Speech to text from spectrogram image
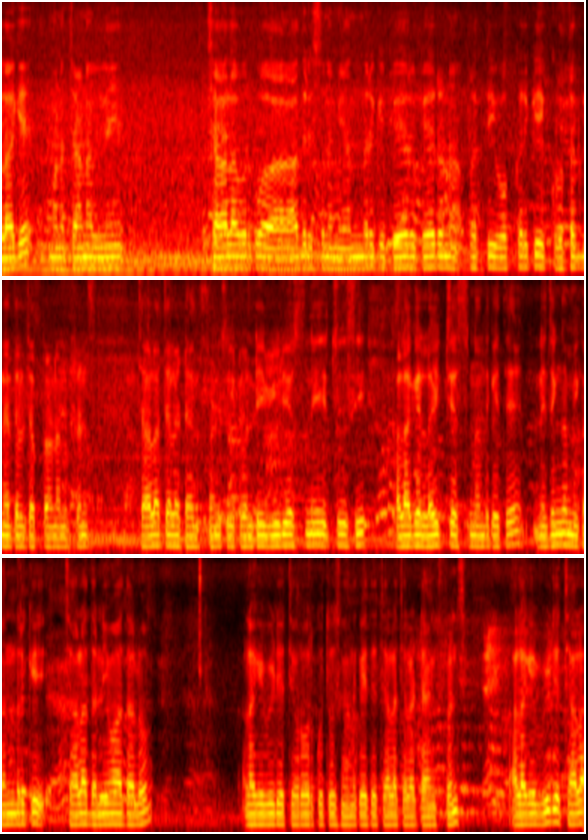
అలాగే మన ఛానల్ని చాలా వరకు ఆదరిస్తున్న మీ అందరికీ పేరు పేరున ప్రతి ఒక్కరికి కృతజ్ఞతలు చెప్తాను ఫ్రెండ్స్. చాలా చాలా థ్యాంక్స్ ఫ్రెండ్స్. ఇటువంటి వీడియోస్ని చూసి అలాగే లైక్ చేస్తున్నందుకైతే నిజంగా మీకు అందరికీ చాలా ధన్యవాదాలు. అలాగే వీడియో చివరి వరకు చూసినందుకైతే చాలా చాలా థ్యాంక్స్ ఫ్రెండ్స్ అలాగే వీడియో చాలా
